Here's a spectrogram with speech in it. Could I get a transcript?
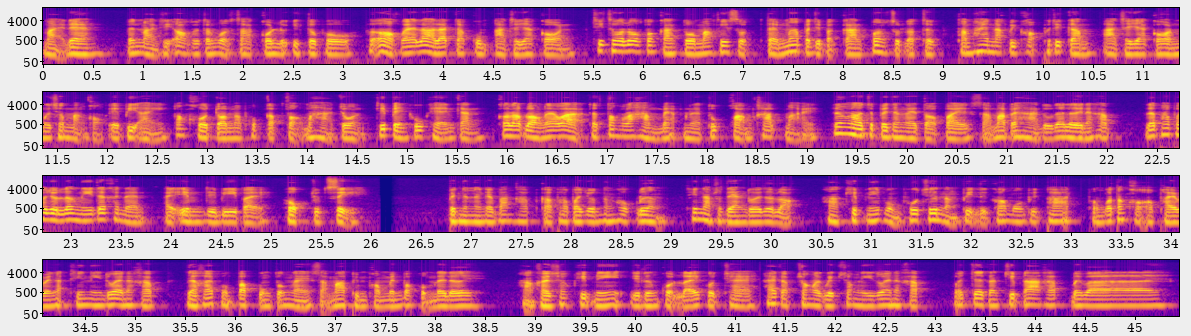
หมายแดง เป็นหมายที่ออกโดยตำรวจสากลหรืออินเตอร์โพเพื่อออกไล่ล่าและจับกลุ่มอาชญากร ที่ทั่วโลกต้องการตัวมากที่สุด แต่เมื่อปฏิบัติการป้นสุดระทึกทำให้นักวิเคราะห์พฤติกรรม อาชญากรมือฉมังของ FBI ต้องโคจรมาพบกับสองมหาโจรที่เป็นคู่แข่งกัน ก็รับรองได้ว่าจะต้องระห่ำแบบเหนือทุกความคาดหมาย เรื่องราวจะเป็นยังไงต่อไป สามารถไปหาดูได้เลยนะครับ และภาพยนตร์เรื่องนี้ได้คะแนน IMDB ไป 6.4 เป็นยังไงกันบ้างครับกับภาพยนตร์ทั้ง 6 เรื่องที่นำแสดงโดย The Rock หากคลิปนี้ผมพูดชื่อหนังผิดหรือข้อมูลผิดพลาด ผมก็ต้องขออภัยไว้ณที่นี้ด้วยนะครับ อยากให้ผมปรับปรุงตรงไหนสามารถพิมพ์คอมเมนต์บอกผมได้เลย หากใครชอบคลิปนี้อย่าลืมกดไลค์กดแชร์ให้กับช่องเล็กๆ ช่องนี้ด้วยนะครับ ไว้เจอกันคลิปหน้าครับบ๊ายบาย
